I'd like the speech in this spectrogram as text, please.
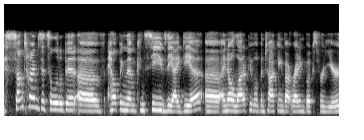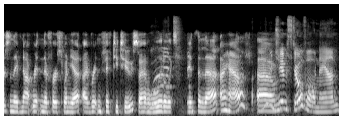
Sometimes it's a little bit of helping them conceive the idea. Uh, I know a lot of people have been talking about writing books for years and they've not written their first one yet. I've written 52, so I have a little experience in that. I have. Um, Jim Stovall, man.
